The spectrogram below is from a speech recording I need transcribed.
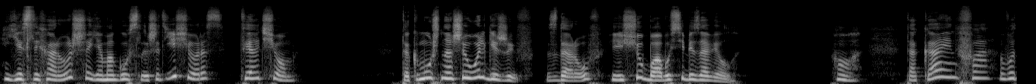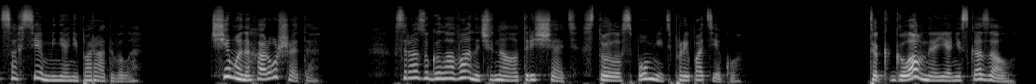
Если хорошие, я могу услышать еще раз. Ты о чем? Так муж нашей Ольги жив, здоров еще бабу себе завел. О, такая инфа вот совсем меня не порадовала. Чем она хорошая-то? Сразу голова начинала трещать, стоило вспомнить про ипотеку. Так главное я не сказал.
